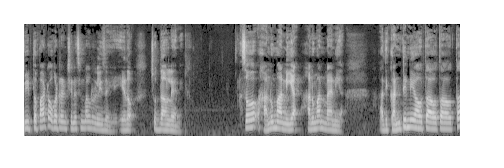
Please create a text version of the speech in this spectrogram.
వీటితో పాటు ఒకటి రెండు చిన్న సినిమాలు రిలీజ్ అయ్యాయి. ఏదో చూద్దాంలే అని. సో హనుమానియా హనుమాన్ మ్యానియా అది కంటిన్యూ అవుతా అవుతా అవుతా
